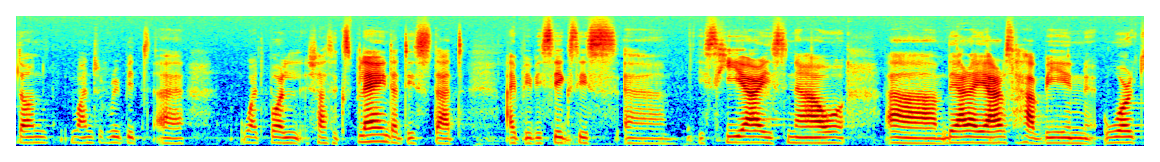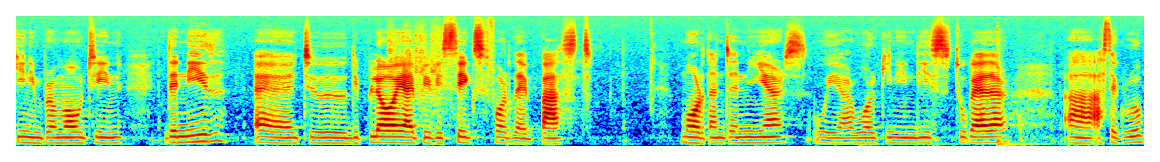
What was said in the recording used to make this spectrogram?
don't want to repeat uh, what Paul just explained, that is that IPv6 is, uh, is here, is now, um, the RIRs have been working in promoting the need uh, to deploy IPv6 for the past more than 10 years. We are working in this together uh, as a group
